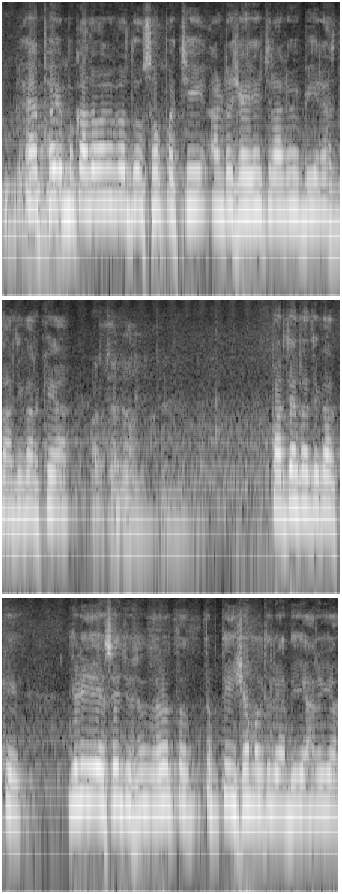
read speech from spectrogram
ਐਫ ਆਈ ਮੁਕੱਦਮਾ ਨੰਬਰ 225 ਅੰਡਰ ਸੈਕਸ਼ਨ 94 ਬੀਐਨਐਸ ਦਰਜ ਕਰਕੇ ਆ। ਪਰਚਾ ਦਰਜ ਕਰਕੇ ਜਿਹੜੀ ਇਸੇ ਜਸਵਿੰਦਰ ਤਫਤੀਸ਼ ਅਮਲ 'ਚ ਲਿਆਂਦੀ ਜਾ ਰਹੀ ਆ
